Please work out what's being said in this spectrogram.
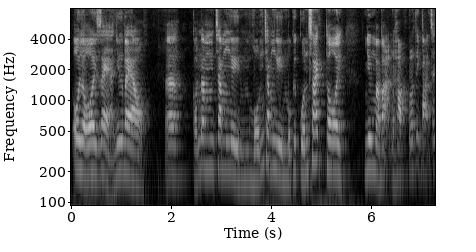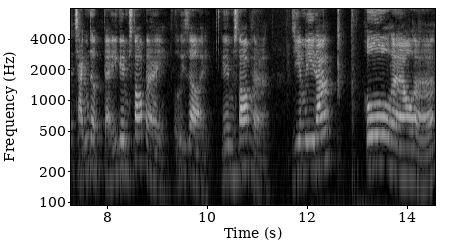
ôi rồi ôi rẻ như bèo, à, có 500 nghìn, 400 nghìn một cái cuốn sách thôi. Nhưng mà bạn học nó thì bạn sẽ tránh được cái GameStop này. Ôi giời, GameStop hả? GME đó. Hô hào hả?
